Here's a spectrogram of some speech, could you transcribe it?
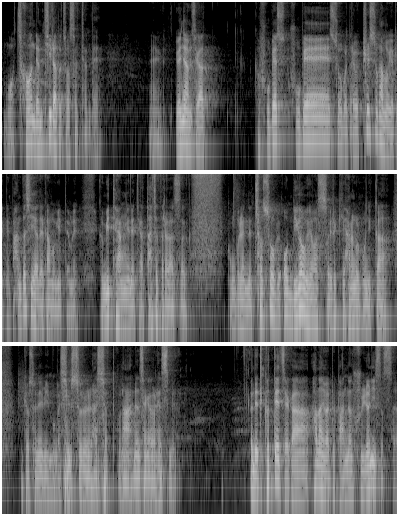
뭐 처음 되면 D라도 줬을 텐데. 예, 왜냐하면 제가 그 후배, 후배 수업을 들어가 필수 과목이었기 때문에 반드시 해야 될 과목이기 때문에 그 밑에 학년에 제가 다쳐 들어가서 공부를 했는데 첫 수업에 어, 네가 왜 왔어? 이렇게 하는 걸 보니까 교수님이 뭔가 실수를 하셨구나 이런 생각을 했습니다. 근데 그때 제가 하나님 앞에 받는 훈련이 있었어요.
